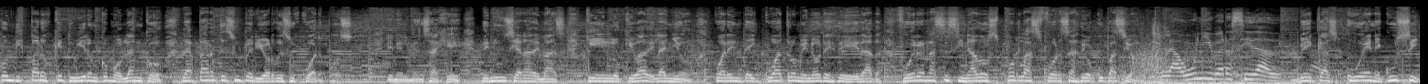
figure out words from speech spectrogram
con disparos que tuvieron como blanco la parte superior de sus cuerpos. En el mensaje denuncian además que en lo que va del año, 44 menores de edad fueron asesinados por las fuerzas de ocupación. La universidad. Becas UNQ-SIC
